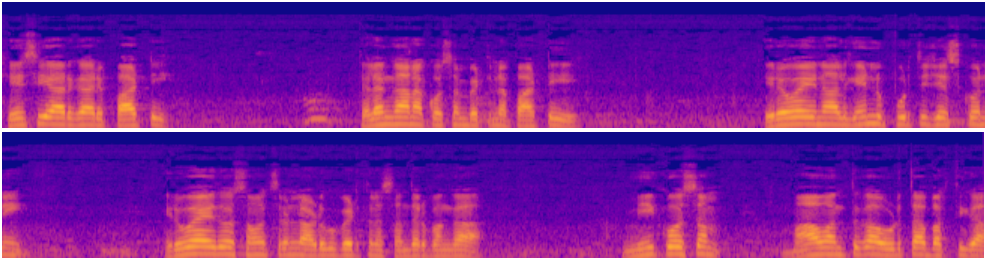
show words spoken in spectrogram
కేసీఆర్ గారి పార్టీ తెలంగాణ కోసం పెట్టిన పార్టీ ఇరవై నాలుగేళ్ళు పూర్తి చేసుకొని ఇరవై ఐదో సంవత్సరంలో అడుగు పెడుతున్న సందర్భంగా మీకోసం మా వంతుగా ఉడతా భక్తిగా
